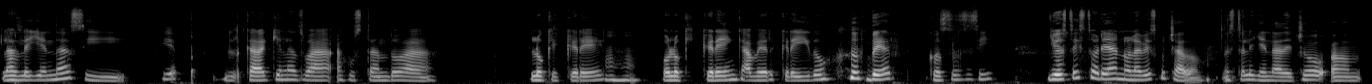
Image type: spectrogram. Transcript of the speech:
las leyendas y Yep. cada quien las va ajustando a lo que cree o lo que creen haber creído ver, cosas así. Yo esta historia no la había escuchado, esta leyenda. De hecho, am,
